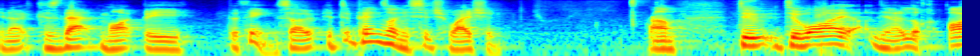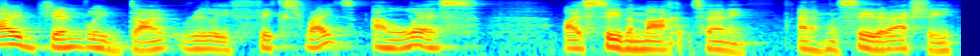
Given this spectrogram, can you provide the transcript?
You know, because that might be the thing. So it depends on your situation. Um, do, do I, you know, look, I generally don't really fix rates unless I see the market turning and I can see that actually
